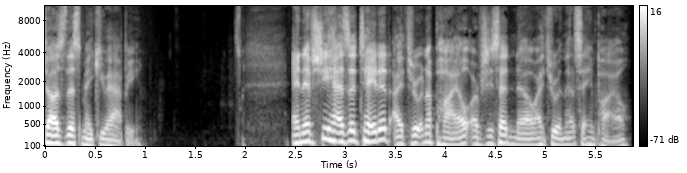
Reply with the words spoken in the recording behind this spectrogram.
does this make you happy? And if she hesitated, I threw it in a pile. Or if she said no, I threw it in that same pile.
